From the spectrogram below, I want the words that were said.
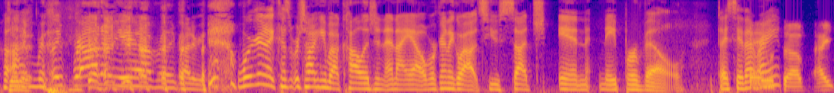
Did I'm really proud of you. I'm really proud of you. We're gonna because we're talking about college and NIL. We're gonna go out to such in Naperville. Did I say that hey, right? What's up? I,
